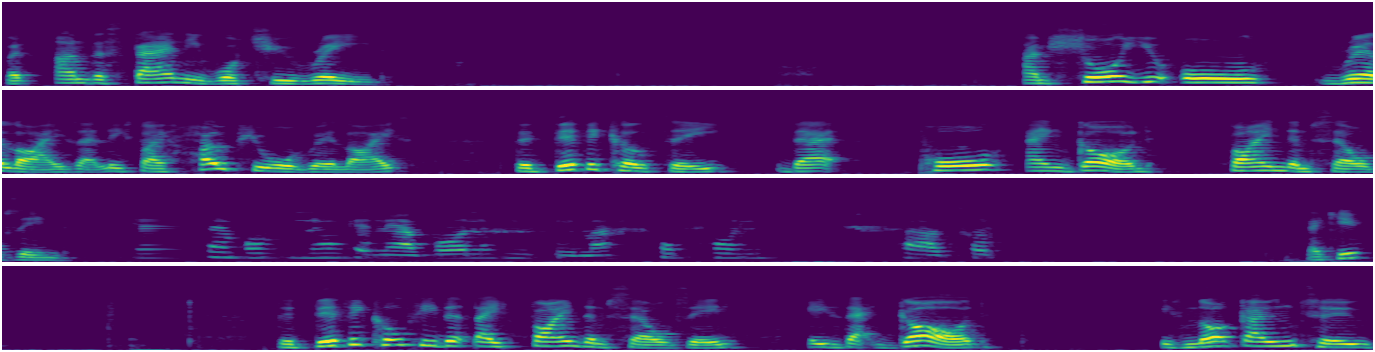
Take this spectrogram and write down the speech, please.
but understanding what you read. I'm sure you all realize, at least I hope you all realize, the difficulty that Paul and God find themselves in. Thank you. The difficulty that they find themselves in is that God is not going to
